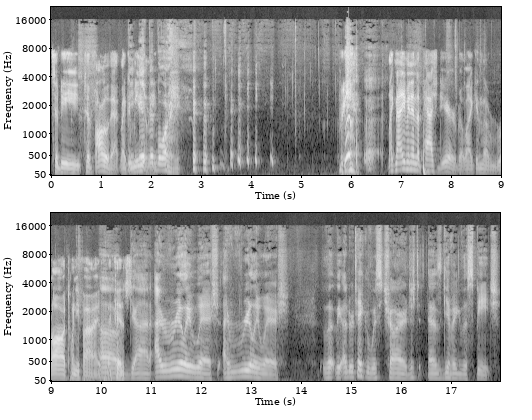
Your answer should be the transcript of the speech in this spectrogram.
to be to follow that like the immediately. like not even in the past year, but like in the Raw 25. Oh because... God, I really wish, I really wish that the Undertaker was charged as giving the speech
